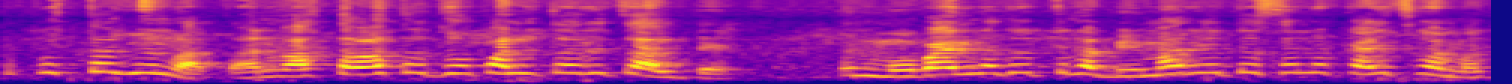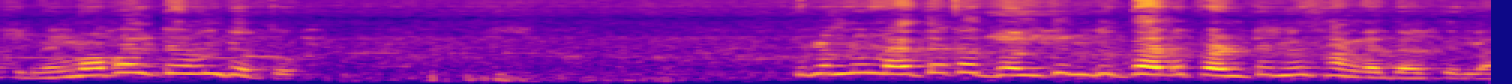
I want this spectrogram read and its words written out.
तू पुस्तक घेऊन वाचा आणि वाचता वाचता झोप आली तरी चालते. पण मोबाईलनं जर तुला बिमारी येत असेल ना काहीच कामाची नाही. मोबाईल ठेवून देतो तुला मी माहिती आहे का दोन तीन दिवस झाले कंटिन्यू सांगत आहे तिला.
